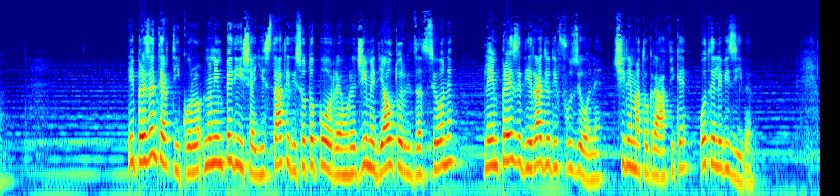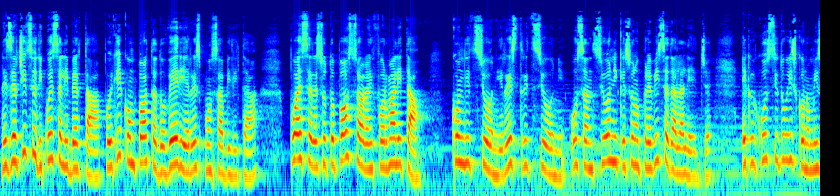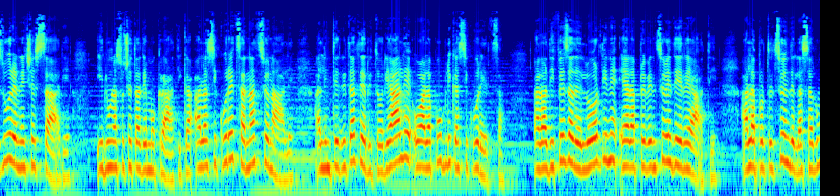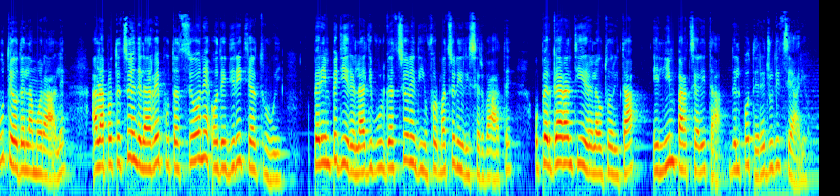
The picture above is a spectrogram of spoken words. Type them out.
Il presente articolo non impedisce agli Stati di sottoporre a un regime di autorizzazione le imprese di radiodiffusione, cinematografiche o televisive. L'esercizio di questa libertà, poiché comporta doveri e responsabilità, può essere sottoposto alle formalità, condizioni, restrizioni o sanzioni che sono previste dalla legge e che costituiscono misure necessarie in una società democratica alla sicurezza nazionale, all'integrità territoriale o alla pubblica sicurezza, alla difesa dell'ordine e alla prevenzione dei reati, alla protezione della salute o della morale, alla protezione della reputazione o dei diritti altrui, per impedire la divulgazione di informazioni riservate o per garantire l'autorità e l'imparzialità del potere giudiziario.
